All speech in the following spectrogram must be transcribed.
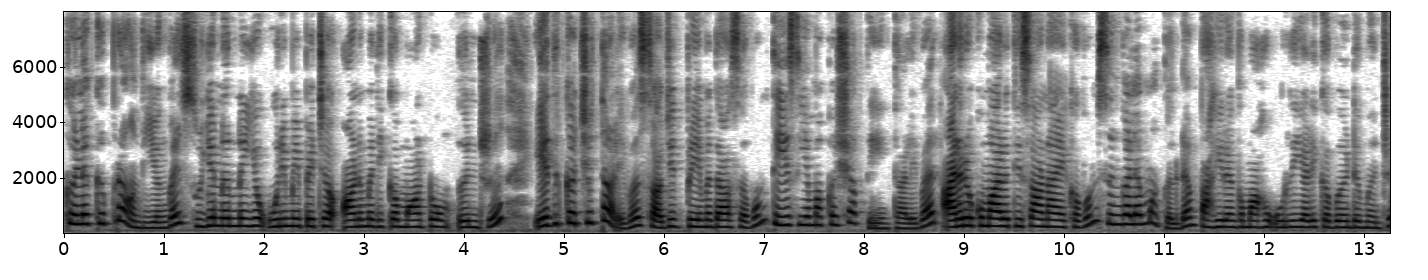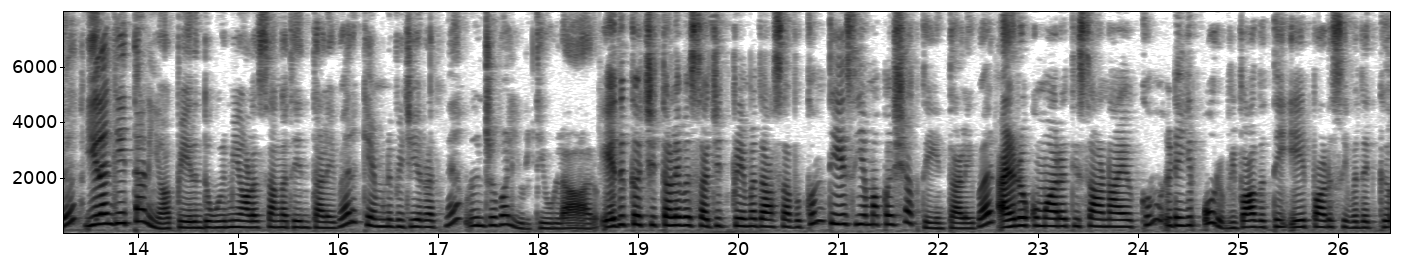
கிழக்கு பிராந்தியங்கள் சுயநிர்ணய உரிமை பெற்ற அனுமதிக்க மாட்டோம் என்று எதிர்க்கட்சி தலைவர் சஜித் பிரேமதாசவும் தேசிய மக்கள் சக்தியின் தலைவர் அனுரகுமார திசாநாயக்கவும் சிங்கள மக்களிடம் பகிரங்கமாக உறுதியளிக்க வேண்டும் என்று இலங்கை தனியார் பேருந்து உரிமையாளர் சங்கத்தின் தலைவர் கெம்னு விஜயரத்ன இன்று வலியுறுத்தியுள்ளார். எதிர்க்கட்சி தலைவர் சஜித் பிரேமதாசவுக்கும் தேசிய மக்கள் சக்தியின் தலைவர் அனுரகுமார திசாநாயக்கும் இடையில் ஒரு விவாதத்தை ஏற்பாடு செய்வதற்கு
